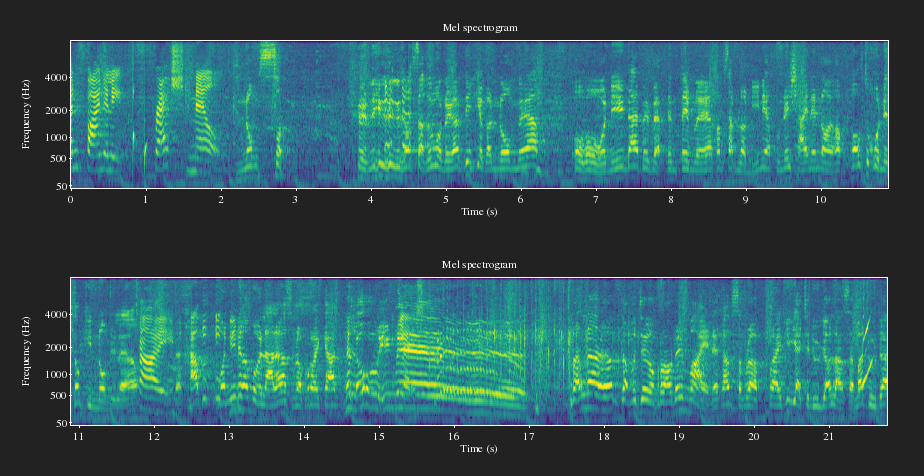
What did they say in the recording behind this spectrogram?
and finally, fresh milk. นมสด นี่คือคำศัพท์ทั้งหมดนะครับที่เกี่ยวกับนมนะครับ โอ้โห วันนี้ได้ไปแบบเต็มๆเลยนะคำศัพท์เหล่านี้เนี่ยคุณได้ใช้แน่นอนครับ เพราะทุกคนเนี่ยต้องกินนมอยู่แล้วใช่ นะครับ วันนี้นะครับหมดเวลาแล้วครับสำหรับรายการ Hello English ครั้งหน้านะครับกลับมาเจอกับเราได้ใหม่นะครับสำหรับใครที่อยากจะดูย้อนหลังสามารถดูได้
